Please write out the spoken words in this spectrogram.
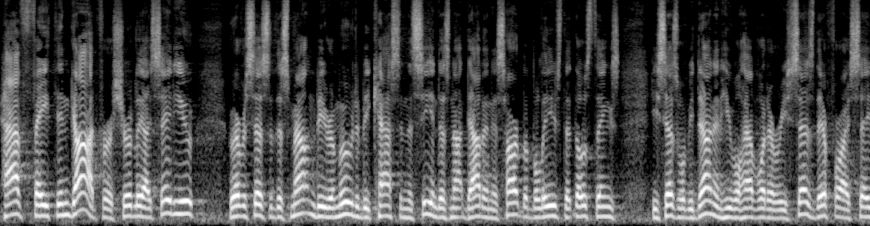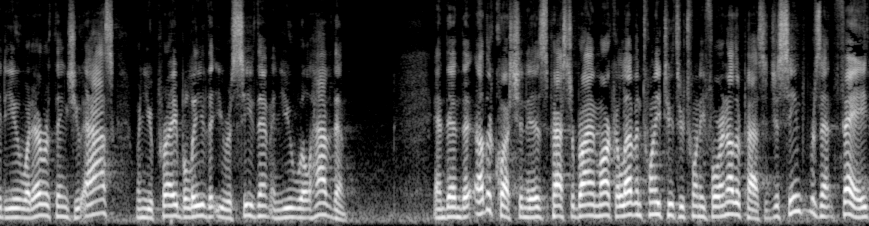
Have faith in God, for assuredly I say to you, whoever says to this mountain, Be removed and be cast in the sea, and does not doubt in his heart, but believes that those things he says will be done, and he will have whatever he says. Therefore I say to you, whatever things you ask when you pray, believe that you receive them, and you will have them. And then the other question is Pastor Brian, Mark 11, 22 through 24, and other passages seem to present faith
